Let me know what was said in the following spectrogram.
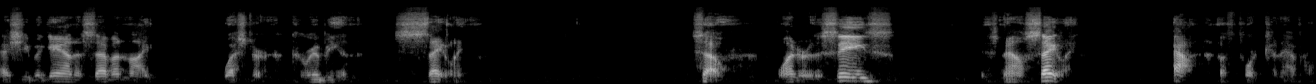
as she began a seven night Western Caribbean sailing. So, Wonder of the Seas is now sailing out of Port Canaveral.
